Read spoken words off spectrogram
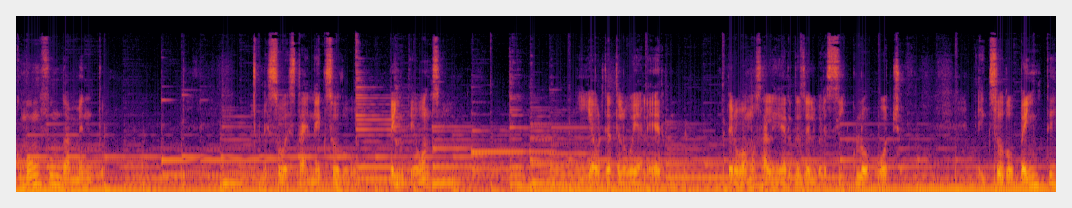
como un fundamento. Eso está en Éxodo 20:11. Y ahorita te lo voy a leer, pero vamos a leer desde el versículo 8. Éxodo 20,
